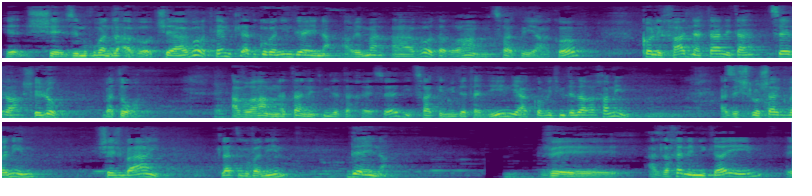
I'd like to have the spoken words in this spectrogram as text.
כן, שזה מכוון לאבות, שהאבות הם תלת גובנין דעינה, הרי מה, האבות, אברהם, יצחק ויעקב, כל אחד נתן את הצבע שלו בתורה. אברהם נתן את מידת החסד, יצחק את מידת הדין, יעקב את מידת הרחמים. אז זה שלושה גוונים שיש בעין, תלת גוונים דעינה. אז לכן הם נקראים אה,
